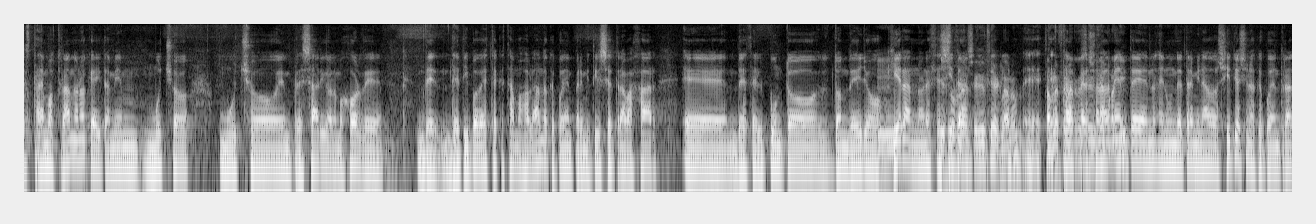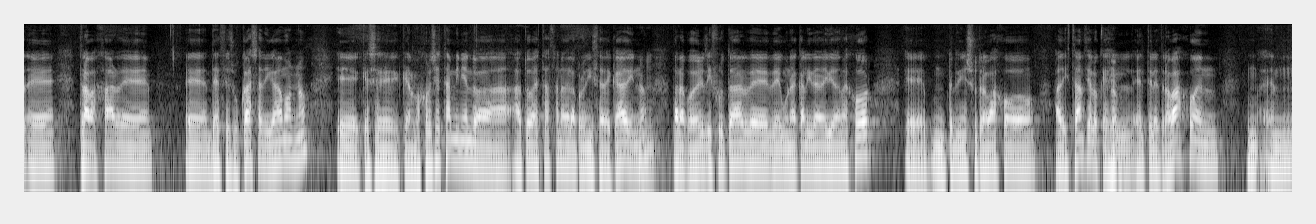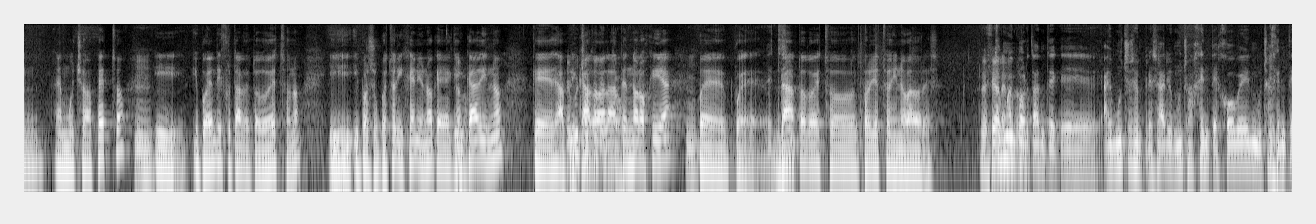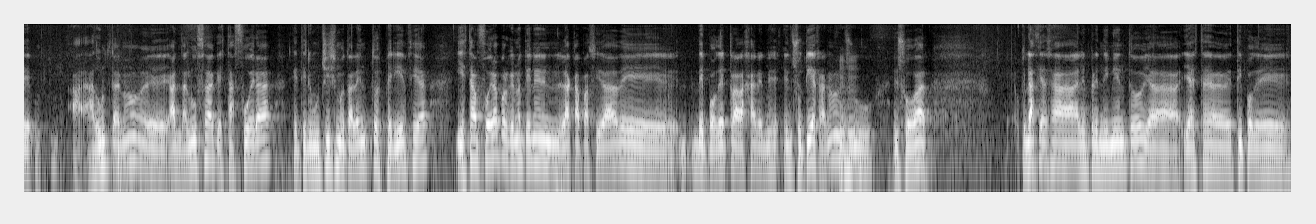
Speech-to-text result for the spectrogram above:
está demostrando ¿no? que hay también mucho, mucho empresario a lo mejor de de, tipo de este que estamos hablando, que pueden permitirse trabajar eh, desde el punto donde ellos mm. quieran, no necesitan claro. Eh, estar personalmente en, un determinado sitio, sino que pueden eh, trabajar desde su casa, digamos, ¿no? que, se, que a lo mejor se están viniendo a, toda esta zona de la provincia de Cádiz, ¿no? para poder disfrutar de, una calidad de vida mejor, eh, tienen su trabajo a distancia, lo que es el, teletrabajo en, en, muchos aspectos mm. y, pueden disfrutar de todo esto, ¿no? Y, por supuesto el ingenio, ¿no? Que hay aquí en Cádiz, ¿no? Que aplicado a la tecnología, mm. pues, pues da todos estos proyectos innovadores. Esto es muy importante, que hay muchos empresarios, mucha gente joven, mucha gente adulta, ¿no? Eh, andaluza, que está fuera, que tiene muchísimo talento, experiencia, y están fuera porque no tienen la capacidad de, poder trabajar en, su tierra, ¿no? en, su, en su hogar gracias al emprendimiento y a, este tipo de,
